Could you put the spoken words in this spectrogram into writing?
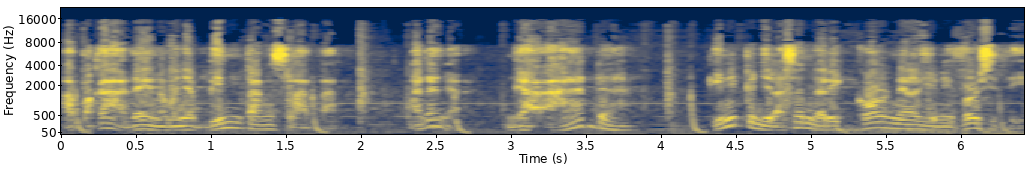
Apakah ada yang namanya bintang selatan? Ada nggak? Nggak ada. Ini penjelasan dari Cornell University.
